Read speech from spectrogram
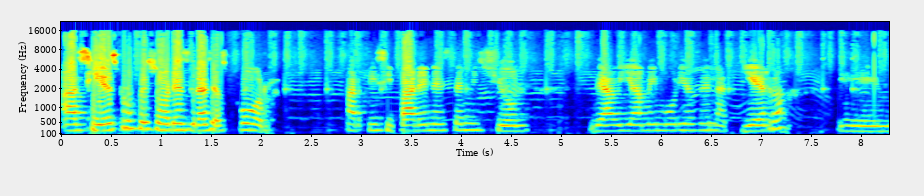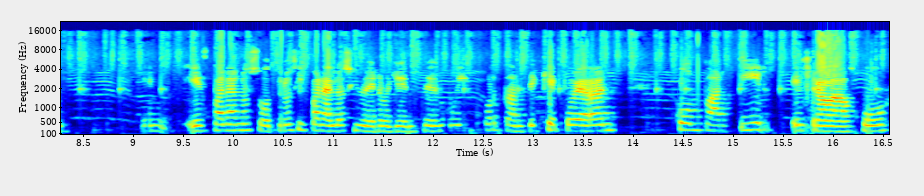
Así es, profesores, gracias por participar en esta emisión de Había Memorias de la Tierra. Eh, es para nosotros y para los ciberoyentes muy importante que puedan compartir el trabajo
